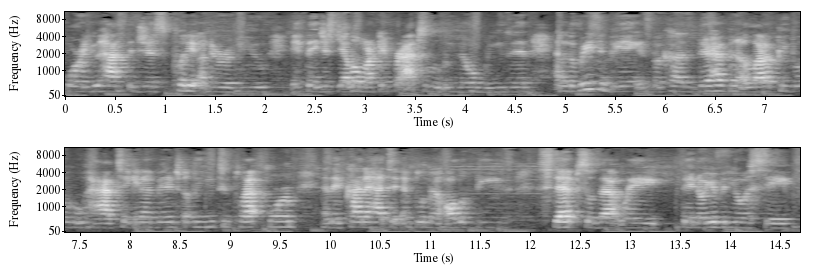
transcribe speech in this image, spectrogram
or you have to just put it under review if they just yellow mark it for absolutely no reason. And the reason being is because there have been a lot of people who have taken advantage of the YouTube platform and they've kind of had to implement all of these steps so that way they know your video is safe,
